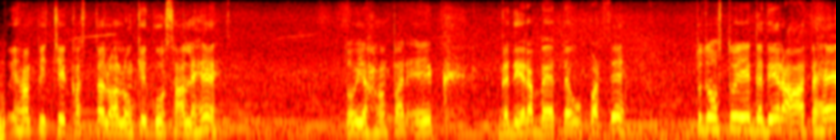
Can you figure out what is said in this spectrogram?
तो यहाँ पीछे कस्तल वालों के गौशाले है। तो यहाँ पर एक गदेरा बहता है ऊपर से। तो दोस्तों, ये गदेरा आता है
